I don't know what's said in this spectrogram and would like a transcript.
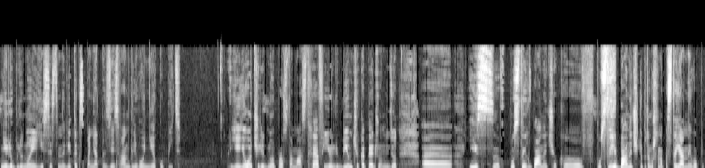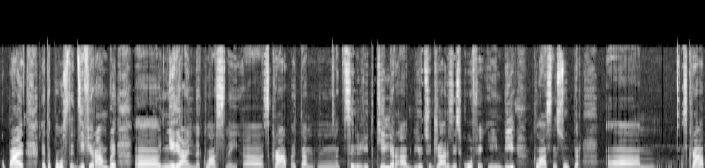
не люблю. Ну и, естественно, Витекс, понятно, здесь в Англии его не купить ее очередной просто must-have, ее любимчик. Опять же, он идет э, из пустых баночек э, в пустые баночки, потому что она постоянно его покупает. Это просто дифирамбы, э, нереально классный э, скраб. Это э, целлюлит киллер от Beauty Jar. Здесь кофе и имбирь. Классный, супер скраб,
